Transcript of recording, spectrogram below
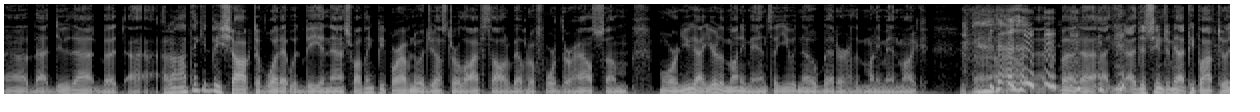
uh, that do that. But I, I don't. I think you'd be shocked of what it would be in Nashville. I think people are having to adjust their lifestyle to be able to afford their house some more. And you got you're the money man, so you would know better than money man, Mike. Uh, but uh, you know, it just seems to me like people have to.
